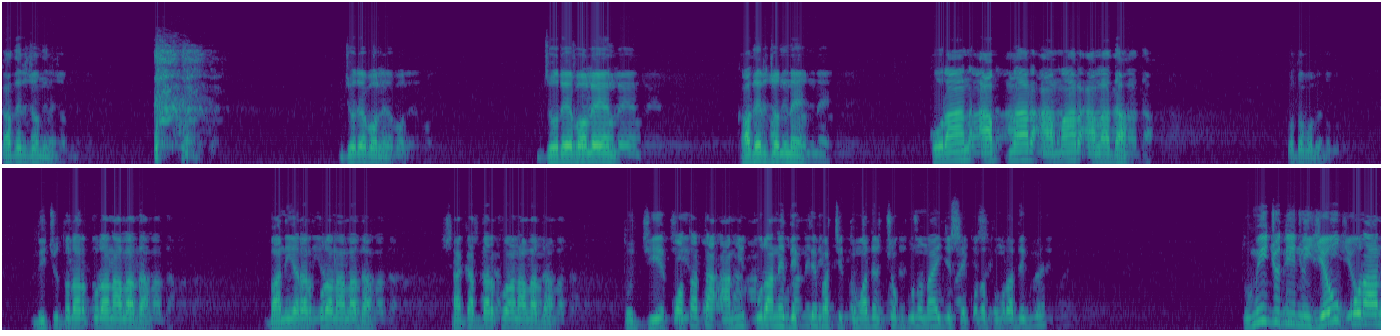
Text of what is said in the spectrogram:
কাদের জন্য? জোরে বলেন। জোরে বলেন। কাদের জন্য? কোরআন আপনার, আমার আলাদা। কথা বলেন। লিচু তোলার কোরআন আলাদা। বানিয়ারার কোরআন আলাদা সাকাতদার কোরআন আলাদা। তো যে কথাটা আমি কোরআনে দেখতে পাচ্ছি তোমাদের চোখগুলো নাই যে সে কথা তোমরা দেখবে? তুমি যদি নিজেও কোরআন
